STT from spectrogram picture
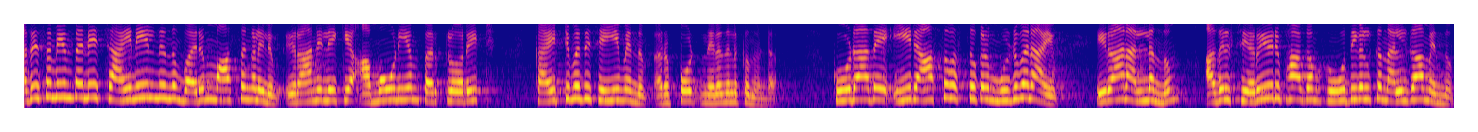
അതേസമയം തന്നെ ചൈനയിൽ നിന്നും വരും മാസങ്ങളിലും ഇറാനിലേക്ക് അമോണിയം പെർക്ലോറേറ്റ് കയറ്റുമതി ചെയ്യുമെന്നും റിപ്പോർട്ട് നിലനിൽക്കുന്നുണ്ട്. കൂടാതെ ഈ രാസവസ്തുക്കൾ മുഴുവനായും ഇറാൻ അല്ലെന്നും അതിൽ ചെറിയൊരു ഭാഗം ഹൂതികൾക്ക് നൽകാമെന്നും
